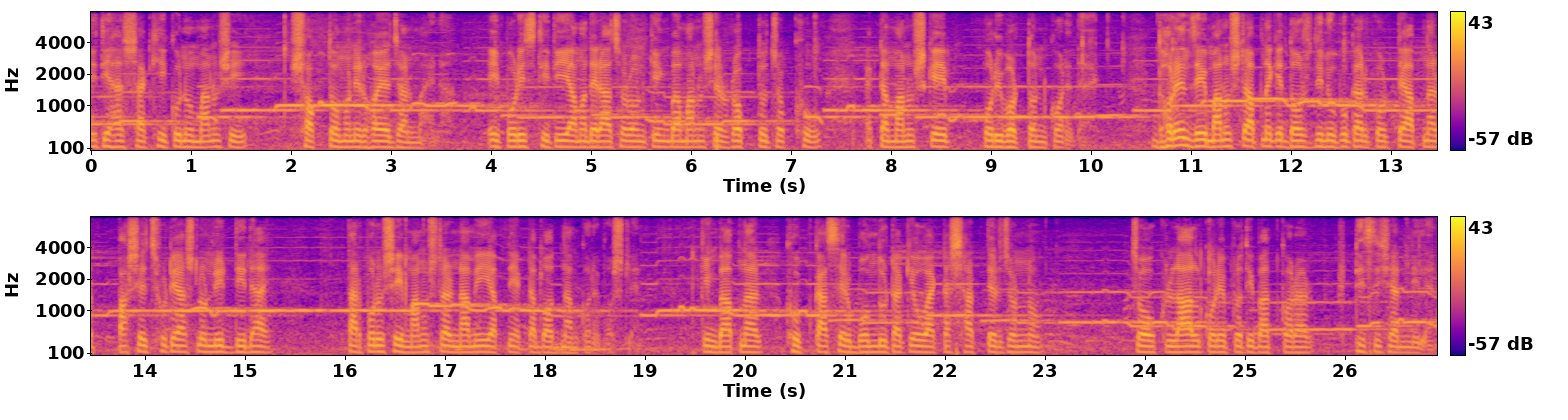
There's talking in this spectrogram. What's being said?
ইতিহাস সাক্ষী কোনো মানুষই শক্ত মনের হয়ে জন্মায় না। এই পরিস্থিতি আমাদের আচরণ কিংবা মানুষের রক্তচক্ষু একটা মানুষকে পরিবর্তন করে দেয়। ধরেন যে মানুষটা আপনাকে দশ দিন উপকার করতে আপনার পাশে ছুটে আসলো নির্দ্বিধায়, তারপরও সেই মানুষটার নামেই আপনি একটা বদনাম করে বসলেন। কিংবা আপনার খুব কাছের বন্ধুটাকেও একটা স্বার্থের জন্য চোখ লাল করে প্রতিবাদ করার ডিসিশন নিলেন।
